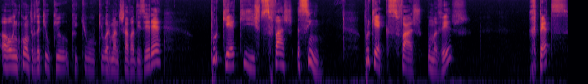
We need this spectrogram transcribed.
ao encontro daquilo que o, que, que o, que o Armando estava a dizer é porque é que isto se faz assim? Porque é que se faz uma vez, repete-se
